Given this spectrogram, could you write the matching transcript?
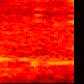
Sim,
